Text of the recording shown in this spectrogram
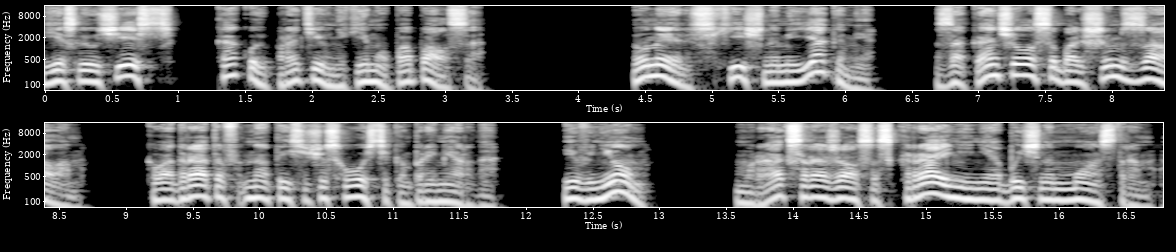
если учесть, какой противник ему попался. Туннель с хищными яками заканчивался большим залом, квадратов на тысячу с хвостиком примерно, и в нем мрак сражался с крайне необычным монстром.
